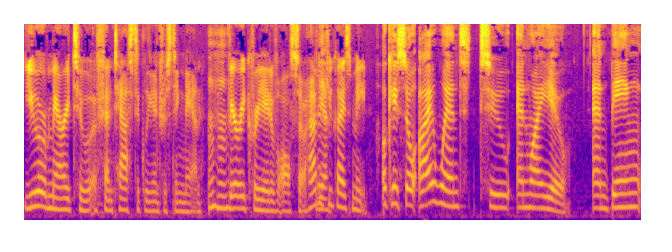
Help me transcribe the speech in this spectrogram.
You are married to a fantastically interesting man, very creative also. How did Mm-hmm. Yeah. you guys meet? Okay, so I went to NYU. And being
